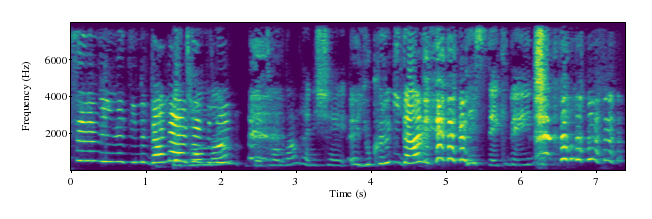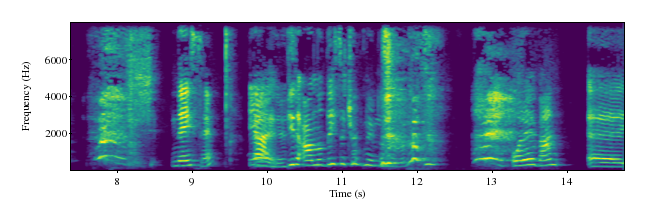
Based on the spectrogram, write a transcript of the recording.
Senin bilmediğini ben nereden bileyim? Betondan, betondan hani şey E, yukarı giden. destekleyici. Neyse. Yani. Ee, biri anladıysa çok memnun oluruz. Oraya ben e,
